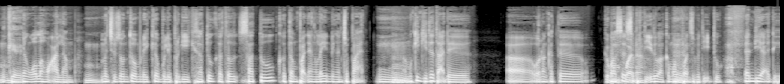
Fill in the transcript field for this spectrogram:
Okey. yang wallahu alam Hmm. macam contoh mereka boleh pergi ke satu ke satu ke tempat yang lain dengan cepat Hmm. uh, mungkin kita tak ada uh, orang kata kuasa Kemampuan seperti itu ah, kemampuan seperti itu dan dia ada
